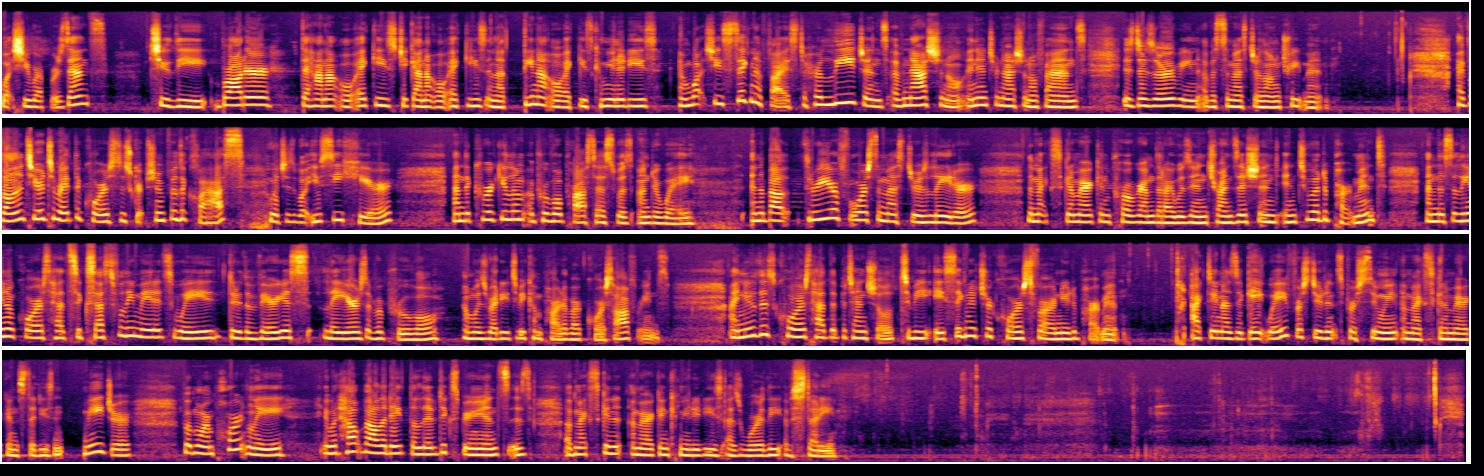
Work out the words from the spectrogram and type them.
what she represents to the broader Tejana o X, Chicana o X, and Latina o X communities, and what she signifies to her legions of national and international fans is deserving of a semester long treatment. I volunteered to write the course description for the class, which is what you see here, and the curriculum approval process was underway. And about three or four semesters later, the Mexican American program that I was in transitioned into a department, and the Selena course had successfully made its way through the various layers of approval and was ready to become part of our course offerings. I knew this course had the potential to be a signature course for our new department acting as a gateway for students pursuing a Mexican American Studies major, but more importantly, it would help validate the lived experiences of Mexican American communities as worthy of study.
